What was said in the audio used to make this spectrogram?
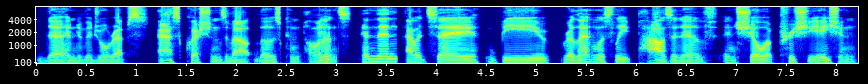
the individual reps ask questions about those components. And then I would say be relentlessly positive and show appreciation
